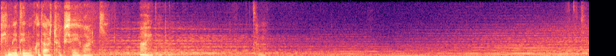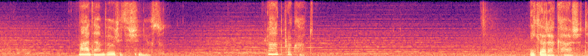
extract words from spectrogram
Bilmediğin o kadar çok şey var ki. Haydi. Tamam. Madem böyle düşünüyorsun, rahat bırak hatun. Nigar'a karşı da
